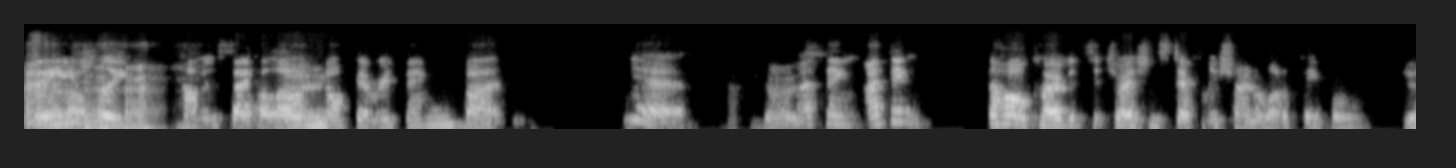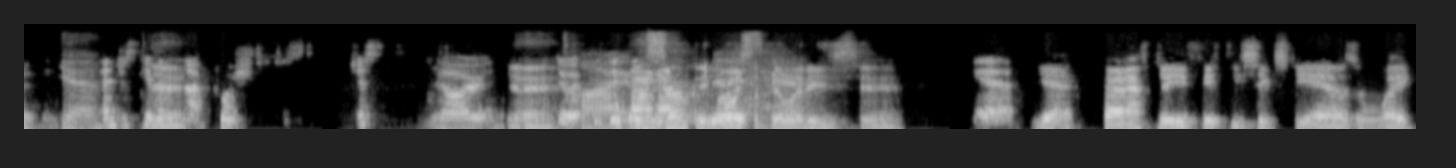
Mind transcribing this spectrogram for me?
They usually come and say hello Yeah. and knock everything, but yeah. I think I think the whole COVID situation's definitely shown a lot of people Yeah. and just given them that push to just just Yeah. go and yeah. do it. Time. Don't There's so many work. possibilities. Yeah. Yeah, yeah, don't have to do your 50, 60 hours a week.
